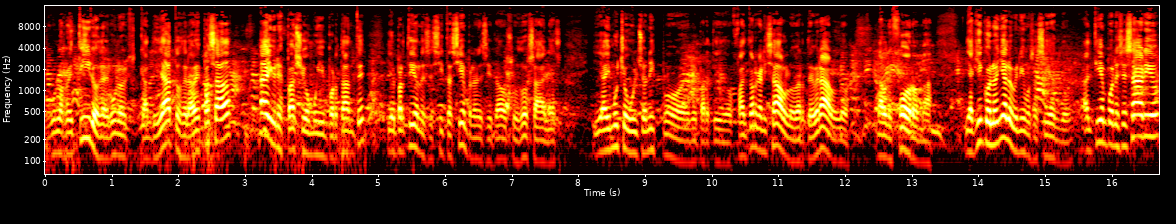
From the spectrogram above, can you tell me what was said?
algunos retiros de algunos candidatos de la vez pasada, hay un espacio muy importante y el partido necesita, siempre ha necesitado sus dos alas. Y hay mucho bulchonismo en el partido. Falta organizarlo, vertebrarlo, darle forma. Y aquí en Colonia lo venimos haciendo. Al tiempo necesario,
